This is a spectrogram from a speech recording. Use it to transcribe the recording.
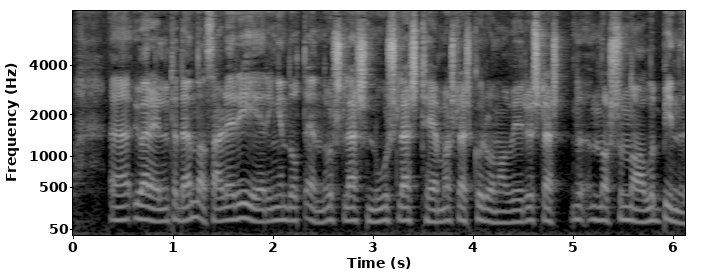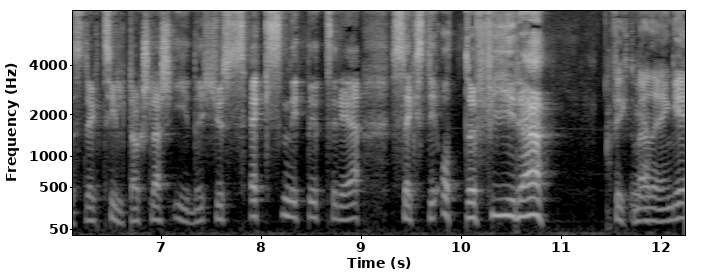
uh, URL-en til den, da, så er det regjeringen.no slash nord slash tema slash koronavirus slash nasjonale bindestrek tiltak slash ID 2693 684. Fikk du med det, Ingi?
